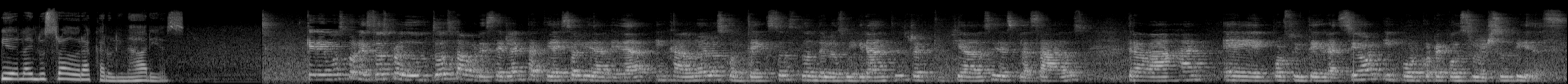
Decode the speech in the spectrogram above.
y de la ilustradora Carolina Arias. Queremos con estos productos favorecer la empatía y solidaridad en cada uno de los contextos donde los migrantes, refugiados y desplazados trabajan eh, por su integración y por reconstruir sus vidas.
